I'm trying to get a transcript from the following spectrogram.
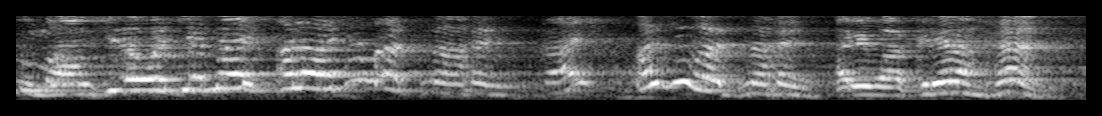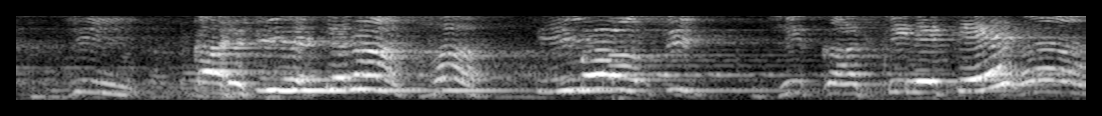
तू मावशीला ओळखत नाहीस? अरे अजिबात नाही. काय? अजिबात नाही. अरे वाकड्या हा. जी काष्टी ना हा. ती मावशी. जी काठी नेते हा.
